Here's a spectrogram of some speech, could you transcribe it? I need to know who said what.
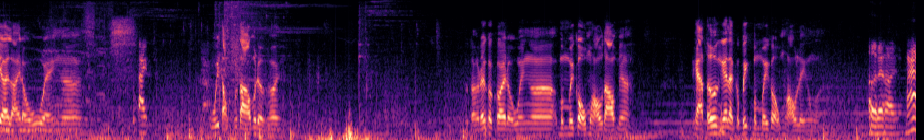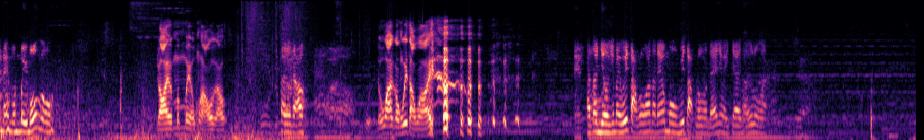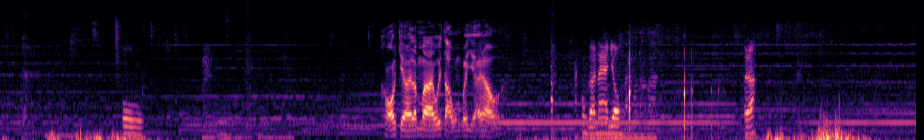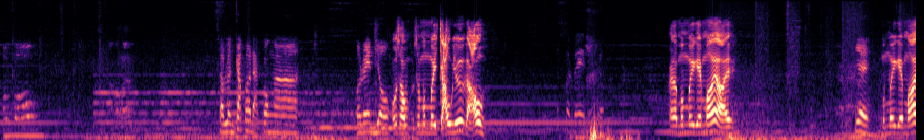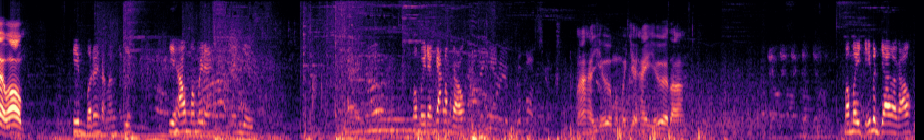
Speaker 1: chơi lại đồ bạn
Speaker 2: Đây.
Speaker 1: quý tộc của tao mới được thôi. Từ từ để coi coi đồ quen uh, mummy có ủng hộ tao không nha. Gà tướng nghĩa là có biết mummy có ủng hộ liền không à
Speaker 2: ờ đây rồi. Má này mummy bốn luôn
Speaker 1: rồi mummy ủng hộ cậu.
Speaker 2: Từ đâu?
Speaker 1: Đủ qua con quý tộc rồi.
Speaker 2: À, tao nhường cho mày quý tộc luôn á. Tao đéo mua quý tộc luôn để cho mày chơi thử luôn à ồ
Speaker 1: khó chơi lắm mà quý tộc không phải dễ đâu.
Speaker 2: Con gờ na vô. Rồi đó. Sao lên cấp nó đặt con uh, ren vô?
Speaker 1: Ủa sao sao mummy trâu dữ cậu? Cái là mummy game mới rồi.
Speaker 2: Cái gì?
Speaker 1: Mummy game mới rồi phải không?
Speaker 2: Kim bữa đây đặt năng kim gì không mummy đang đang gì? Mummy đang cắt lắm cậu
Speaker 1: má hay dữ mummy chơi hay dữ rồi ta?
Speaker 2: Mummy chỉ mình chơi mà cậu.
